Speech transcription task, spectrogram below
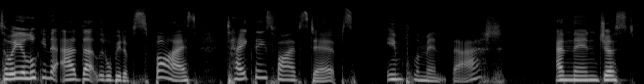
So, where you're looking to add that little bit of spice, take these five steps, implement that, and then just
